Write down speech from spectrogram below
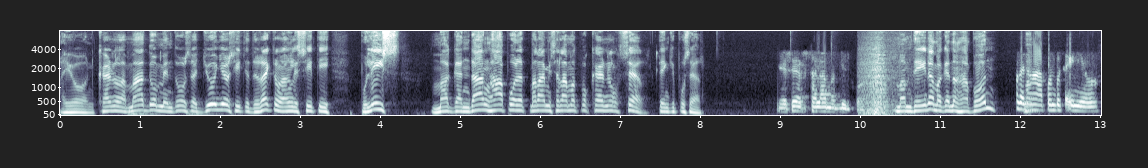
Ayun, Colonel Amado Mendoza Jr., City Director, Angeles City Police. Magandang hapon at maraming salamat po, Colonel Sir. Thank you po, sir. Yes sir, salamat din po. Ma'am Dana, magandang hapon. Magandang hapon po sa inyo.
